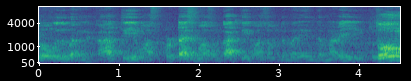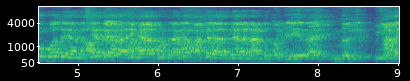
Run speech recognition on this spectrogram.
துவங்குது பாருங்க. கார்த்திகை மாசம் புரட்டாசி மாசம் கார்த்திகை மாசம் இந்த மாதிரி இந்த மழை துவங்கும் போது அந்த சேத்துல வாரி மேலே போட்டுறாங்க மக்கள் அது மேலே நடந்து அப்படியே தான் இன்னும் எப்பயும் அதை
